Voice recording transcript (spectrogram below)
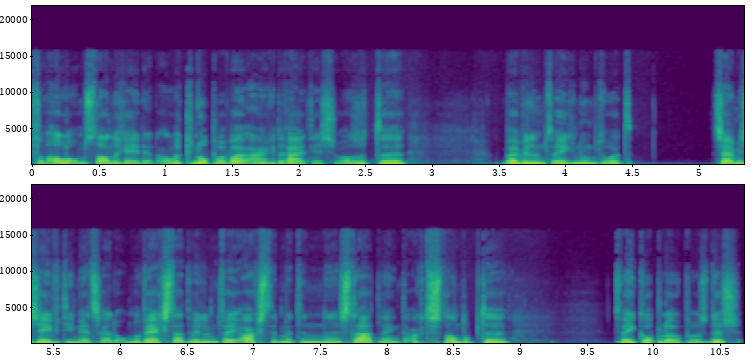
van alle omstandigheden en alle knoppen waar aan gedraaid is, zoals het uh, bij Willem II genoemd wordt, zijn we 17 wedstrijden onderweg. Staat Willem 2 achtste met een uh, straatlengte achterstand op de twee koplopers. Dus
